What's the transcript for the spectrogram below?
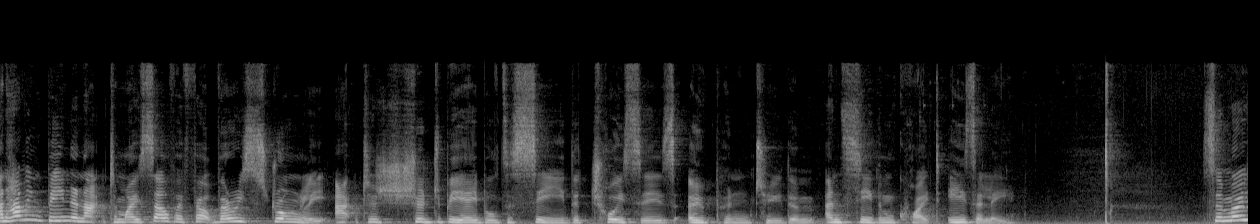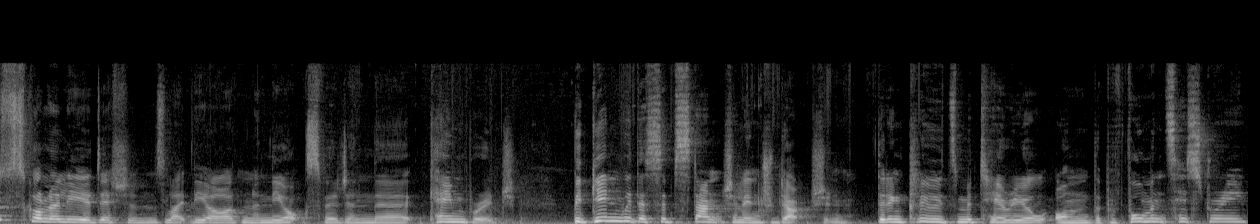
And having been an actor myself, I felt very strongly actors should be able to see the choices open to them and see them quite easily. So most scholarly editions, like the Arden and the Oxford and the Cambridge, begin with a substantial introduction that includes material on the performance history,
